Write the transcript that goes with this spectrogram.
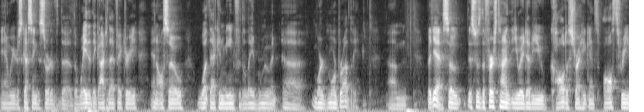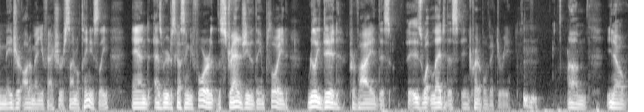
And we were discussing sort of the the way that they got to that victory, and also what that can mean for the labor movement uh, more more broadly. Um, but yeah, so this was the first time the UAW called a strike against all three major auto manufacturers simultaneously. And as we were discussing before, the strategy that they employed really did provide this, is what led to this incredible victory. Um, you know,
